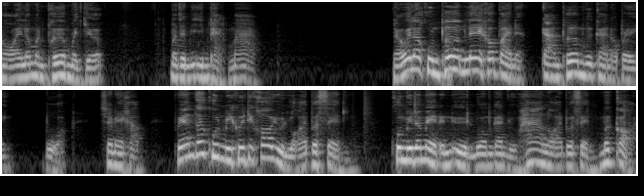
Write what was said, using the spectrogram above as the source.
น้อยๆ แล้วมันเพิ่มมาเยอะ มันจะมี Impact มากแล้วเวลาคุณเพิ่มเลขเข้าไปเนี่ย การเพิ่มคือการเอาไปบวกใช่ไหมครับ เพราะฉะนั้นถ้าคุณมี critical อยู่100%คุณมีดาเมจอื่นๆ รวมกันอยู่500%เปอร์เซ็นต์เมื่อก่อน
